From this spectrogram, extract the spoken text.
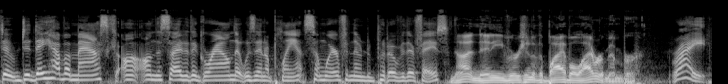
Did, did they have a mask on the side of the ground that was in a plant somewhere for them to put over their face? Not in any version of the Bible I remember. Right.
